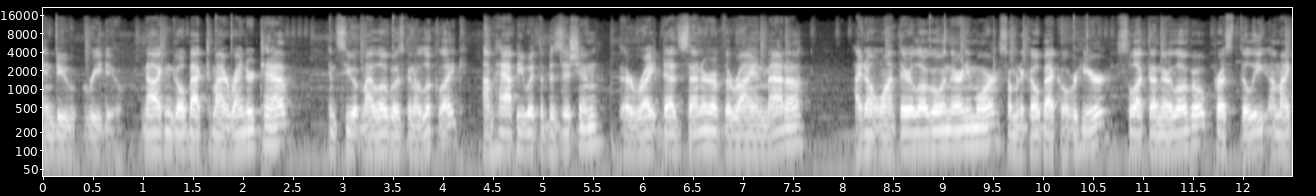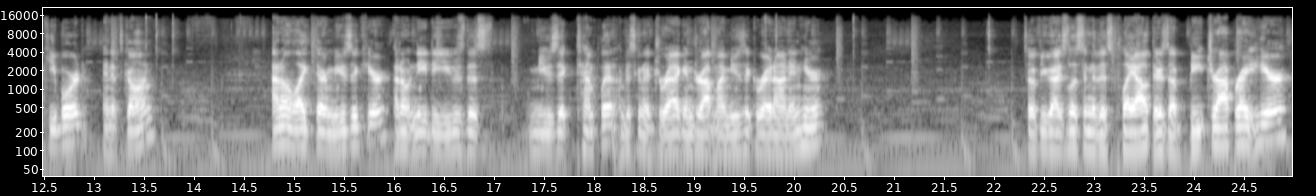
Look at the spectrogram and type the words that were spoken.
and do Redo. Now I can go back to my Render tab, and see what my logo is going to look like. I'm happy with the position. They're right dead center of the Ryan Matta. I don't want their logo in there anymore, so I'm to go back over here, select on their logo, press delete on my keyboard, and it's gone. I don't like their music here. I don't need to use this music template. I'm just to drag and drop my music right on in here. So if you guys listen to this play out, there's a beat drop right here.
